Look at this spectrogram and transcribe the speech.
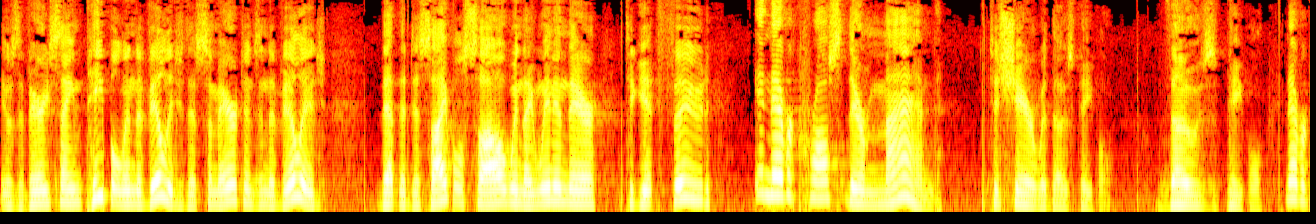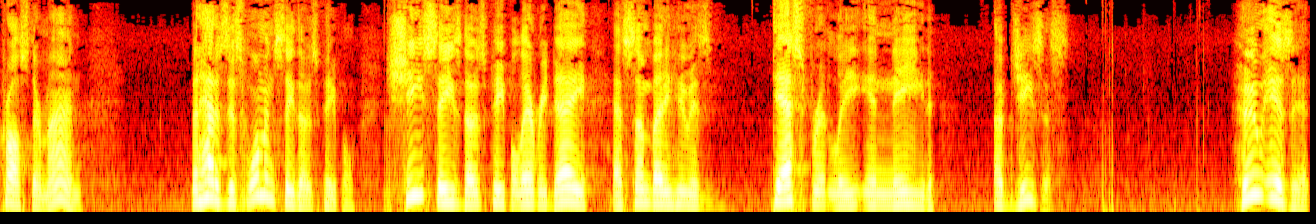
it was the very same people in the village, the Samaritans in the village, that the disciples saw when they went in there to get food. It never crossed their mind to share with those people. Those people. Never crossed their mind. But how does this woman see those people? She sees those people every day as somebody who is desperately in need of Jesus. Who is it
